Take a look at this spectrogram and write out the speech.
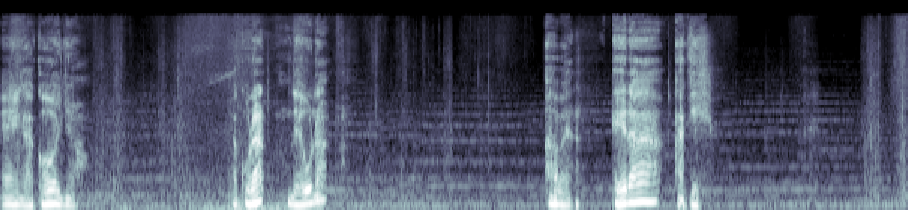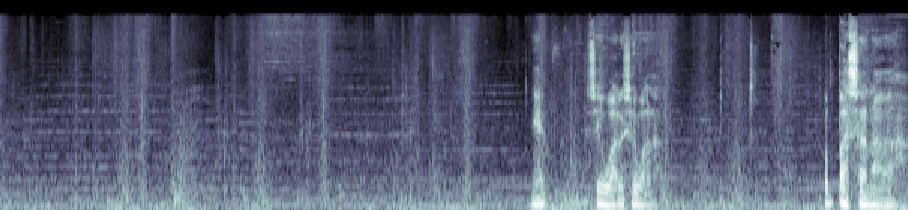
Venga, coño. A curar de una. A ver, era aquí. Es igual, es igual. No pasa nada.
